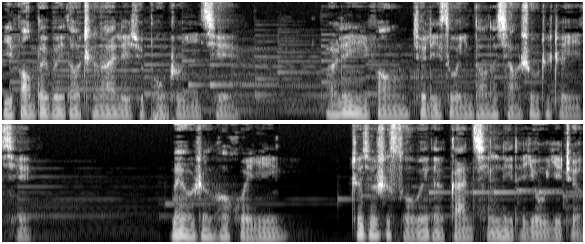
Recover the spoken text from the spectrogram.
一方卑微到尘埃里去捧出一切，而另一方却理所应当的享受着这一切，没有任何回应，这就是所谓的感情里的优异者，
